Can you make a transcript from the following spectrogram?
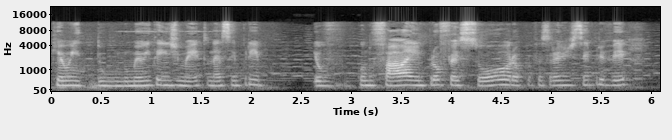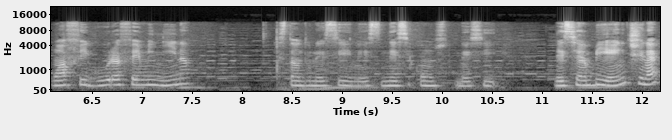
que eu do, no meu entendimento, né? Sempre eu quando fala em professora, professora a gente sempre vê uma figura feminina estando nesse nesse nesse nesse nesse ambiente, né?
